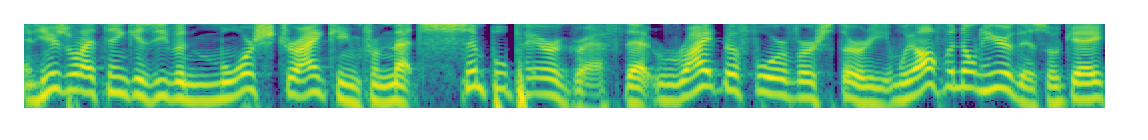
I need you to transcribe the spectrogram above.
And here's what I think is even more striking from that simple paragraph that right before verse 30, and we often don't hear this, okay?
